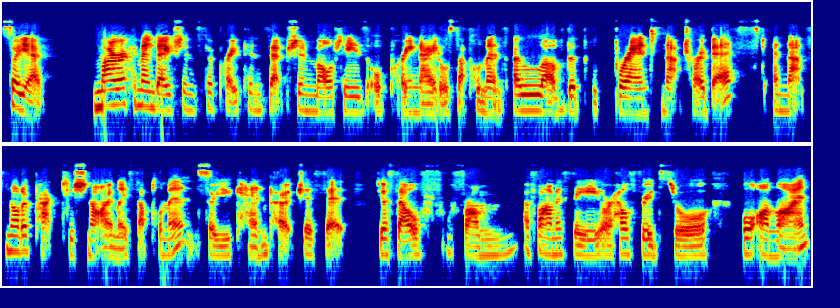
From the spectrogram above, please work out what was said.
So, yeah, my recommendations for preconception multis or prenatal supplements, I love the brand NaturoBest, and that's not a practitioner only supplement. So you can purchase it yourself from a pharmacy or a health food store or online.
